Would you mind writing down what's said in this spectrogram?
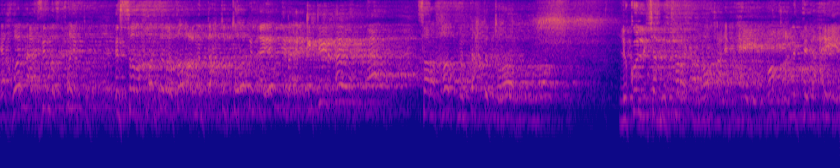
يا اخوانا عايزين نستيقظ. الصرخات اللي طالعة من تحت التراب الأيام دي بقت كتير قوي. صرخات من تحت التراب. لكل شاب يتفرج على مواقع اباحيه مواقع نت اباحيه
